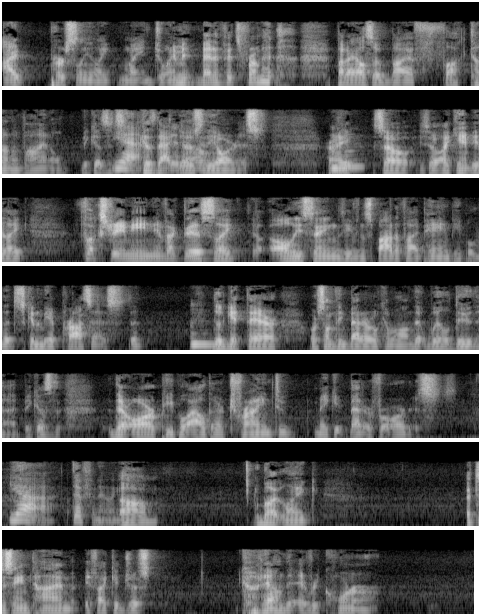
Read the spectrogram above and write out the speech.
I personally like my enjoyment benefits from it, but I also buy a fuck ton of vinyl because it's Yeah, because that goes to the artist, right? Mm-hmm. So so I can't be like fuck streaming and fuck this like all these things. Even Spotify paying people. That's going to be a process that Mm-hmm. they'll get there or something better will come along that will do that because there are people out there trying to make it better for artists yeah definitely. Um, but like at the same time if i could just go down to every corner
